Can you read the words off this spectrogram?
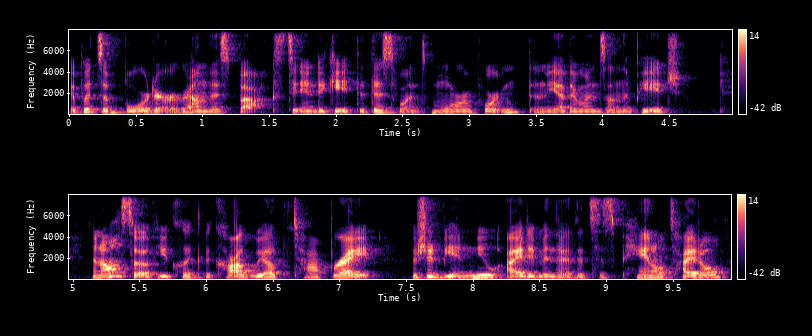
It puts a border around this box to indicate that this one's more important than the other ones on the page. And also, if you click the cogwheel at the top right, there should be a new item in there that says panel title,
